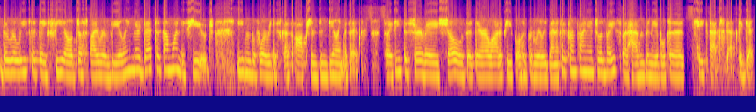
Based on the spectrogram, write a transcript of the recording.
The relief that they feel just by revealing their debt to someone is huge, even before we discuss options and dealing with it. So I think the survey shows that there are a lot of people who could really benefit from financial advice, but haven't been able to take that step to get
